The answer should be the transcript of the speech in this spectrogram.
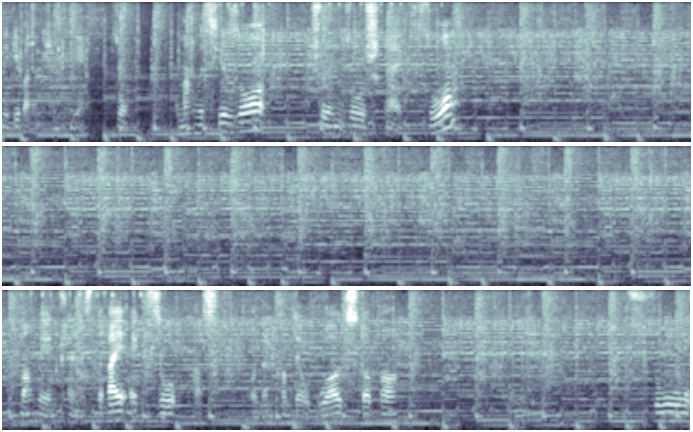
Ne, die warte nicht. Okay. So. Dann machen wir es hier so. Schön so schräg. So. Machen wir ein kleines Dreieck. So passt. Und dann kommt der Wallstopper. So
